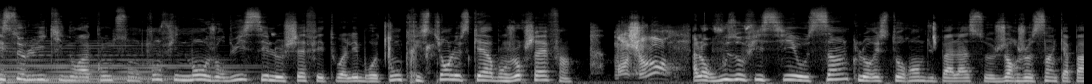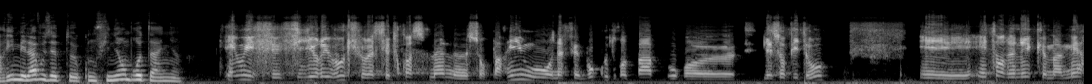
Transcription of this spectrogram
Et celui qui nous raconte son confinement aujourd'hui, c'est le chef étoilé breton Christian Lesquer. Bonjour chef. Bonjour. Alors vous officiez au 5, le restaurant du Palace Georges V à Paris, mais là vous êtes confiné en Bretagne. Et eh oui, figurez-vous que je suis resté trois semaines euh, sur Paris où on a fait beaucoup de repas pour euh, les hôpitaux. Et étant donné que ma mère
